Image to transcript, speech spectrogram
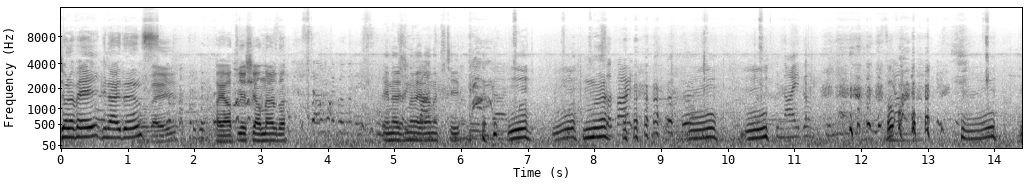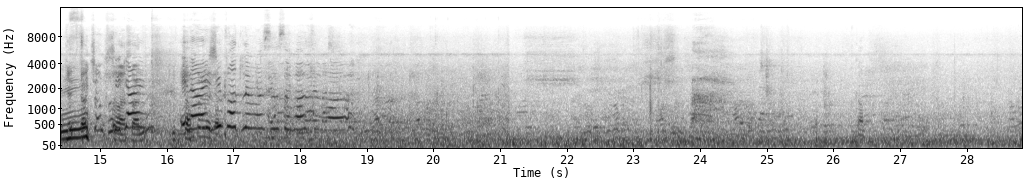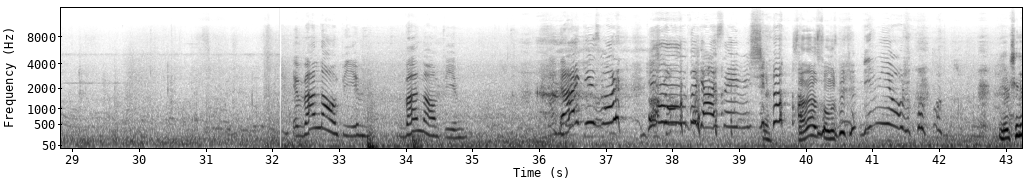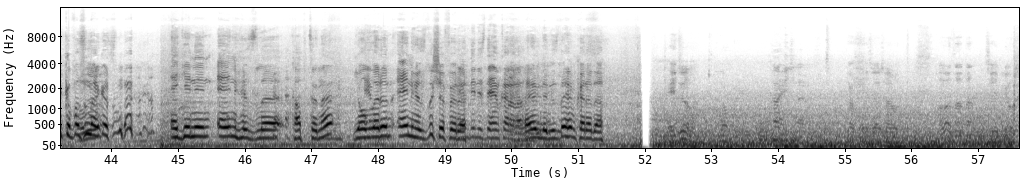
Cora Bey, günaydın. Bey, hayatı yaşayanlar da. Enerjine hayranı çiçeği. Bu sefer günaydın. Kaç çanta var Şeker. sende? Enerji patlaması sabah sabah. Ya ben ne yapayım? Ben ne yapayım? Ya herkes var. Keşke Onur da gelseymiş. Sen nasıl Onur peki? Bilmiyorum. Nurçin'in kafasının arkasında. Ege'nin en hızlı kaptanı, yolların en hızlı şoförü. Hem denizde hem karada. Hem denizde hem karada. Heyecan ama. Yok. Ha iyiler. Yok heyecan var. Ama zaten şey biliyorlar.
